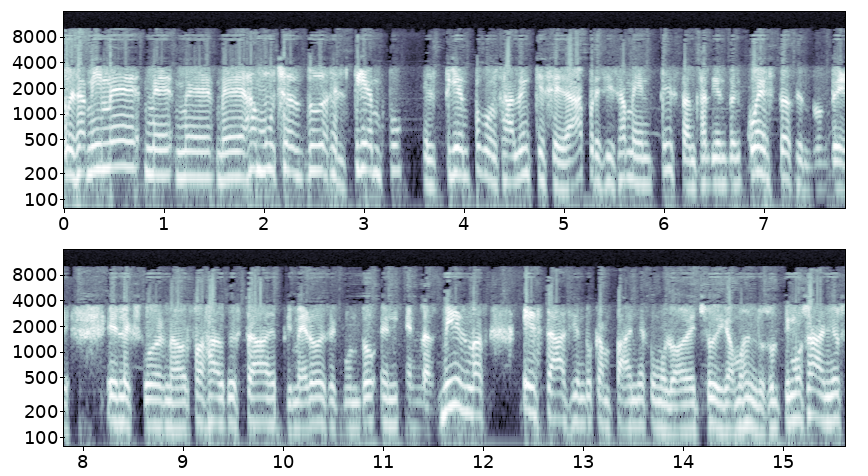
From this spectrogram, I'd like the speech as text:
Pues a mí me, me, me, me deja muchas dudas el tiempo, el tiempo, Gonzalo, en que se da precisamente, están saliendo encuestas en donde el exgobernador Fajardo está de primero, de segundo en, en las mismas, está haciendo campaña como lo ha hecho, digamos, en los últimos años,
